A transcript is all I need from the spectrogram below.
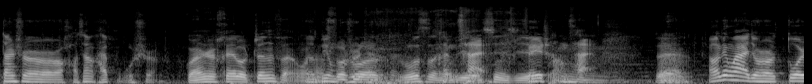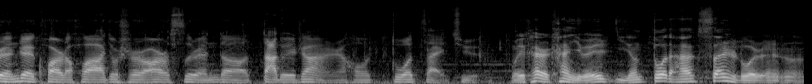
但是好像还不是，果然是黑喽真粉，我操，呃并说出了不是真粉。如此牛逼的很菜信息，非常菜。对。嗯。然后另外就是多人这块儿的话，就是二十四人的大对战，然后多载具，我一开始看以为已经多达三十多人嗯，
